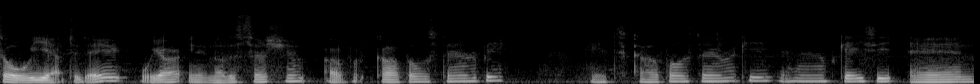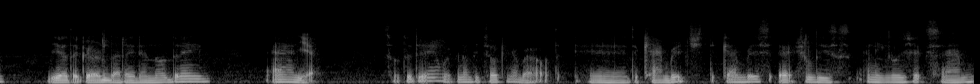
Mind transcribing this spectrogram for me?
So yeah, today we are in another session of couples therapy. It's couples therapy of Casey and the other girl that I don't know the name. And yeah, so today we're gonna be talking about uh, the Cambridge. The Cambridge actually is an English exam,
